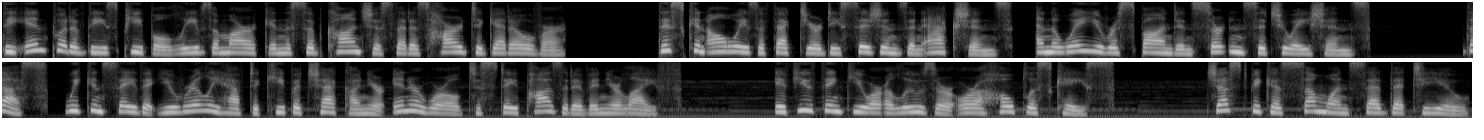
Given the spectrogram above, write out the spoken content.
The input of these people leaves a mark in the subconscious that is hard to get over. This can always affect your decisions and actions, and the way you respond in certain situations. Thus, we can say that you really have to keep a check on your inner world to stay positive in your life. If you think you are a loser or a hopeless case, just because someone said that to you,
